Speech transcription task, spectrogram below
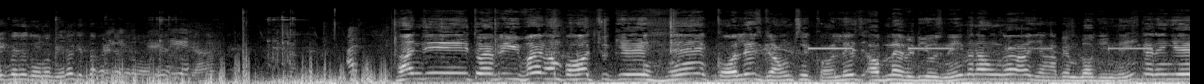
एक में से दोनों भी ना कितना खर्चा करवाओगे? हाँ जी तो एवरीवन हम पहुँच चुके हैं कॉलेज ग्राउंड से कॉलेज अब मैं वीडियोस नहीं बनाऊँगा यहाँ पे हम ब्लॉगिंग नहीं करेंगे।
